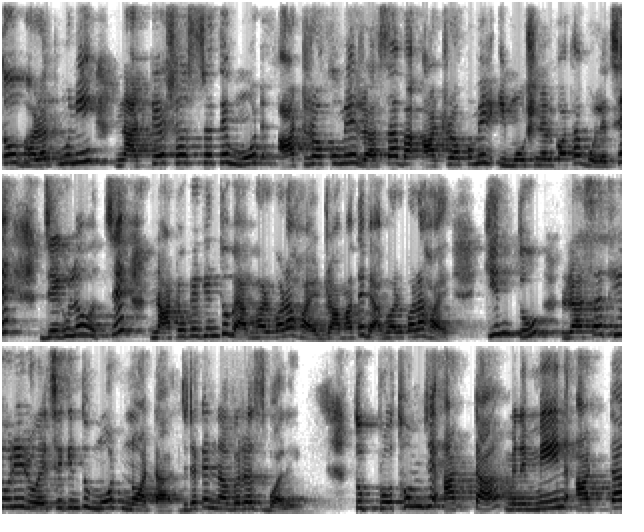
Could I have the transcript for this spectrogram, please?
তো ভরতমুনি নাট্যশাস্ত্রতে মোট আট রকমের রাসা বা আট রকমের ইমোশনের কথা বলেছে, যেগুলো হচ্ছে নাটকে কিন্তু ব্যবহার করা হয়, ড্রামাতে ব্যবহার করা হয়। কিন্তু রাসা থিওরি রয়েছে কিন্তু মোট নটা, যেটাকে নভরাস বলে। তো প্রথম যে আটটা মানে মেন আটটা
